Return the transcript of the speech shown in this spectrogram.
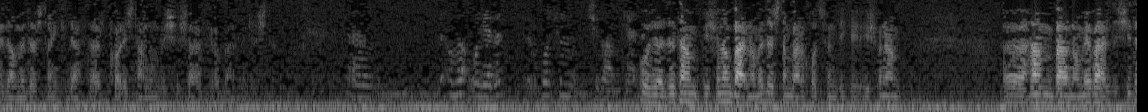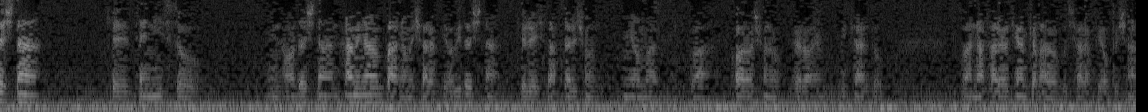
ادامه داشتن که دفتر کارش تموم بشه شرفیاب برمیگشتن خودشون چیکار می‌کردن؟ هم ایشون هم برنامه داشتن برای خودشون دیگه. ایشون هم هم برنامه ورزشی داشتن که تنیس و اینها داشتن. همین هم برنامه شرفیابی داشتن که رئیس دفترشون می آمد و کاراشون رو ارائه می‌کرد و و نفراتی هم که قرار بود شرفیاب بشن.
